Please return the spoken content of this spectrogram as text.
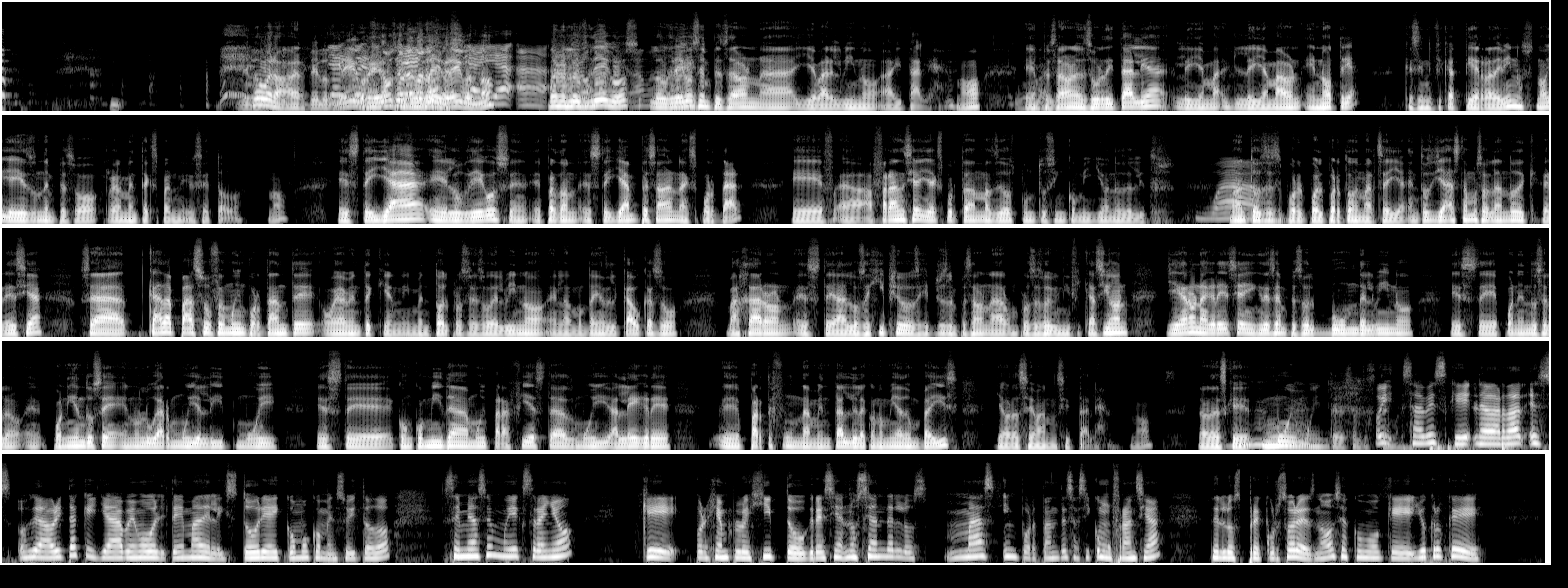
De los, No, bueno, a ver. De los Ya, griegos. Estamos hablando de los griegos, ¿no? a- Bueno, a los Roma, griegos, vamos. los griegos Sí. empezaron a llevar el vino a Italia, ¿no? Empezaron al sur de Italia, le, llama- le llamaron Enotria, que significa tierra de vinos, ¿no? Y ahí es donde empezó realmente a expandirse todo, ¿no? Este, ya eh, los griegos, eh, eh, perdón, este, ya empezaban a exportar eh, a Francia, ya exportaban más de 2.5 millones de litros, Entonces, por el, puerto de Marsella. Entonces, ya estamos hablando de que Grecia, o sea, cada paso fue muy importante. Obviamente, quien inventó el proceso del vino en las montañas del Cáucaso, bajaron este, a los egipcios, los egipcios le empezaron a dar un proceso de vinificación, llegaron a Grecia y en Grecia empezó el boom del vino, este, poniéndoselo- eh, poniéndose en un lugar muy elite, muy, este, con comida, muy para fiestas, muy alegre, eh, parte fundamental de la economía de un país, y ahora se van hacia Italia, ¿no? La verdad es que muy, muy interesante este Oye, tema. ¿sabes qué? La verdad es, o sea, ahorita que ya vemos el tema de la historia y cómo comenzó y todo, se me hace muy extraño que, por ejemplo, Egipto o Grecia no sean de los más importantes, así como Francia, de los precursores, ¿no? O sea, como que yo creo que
